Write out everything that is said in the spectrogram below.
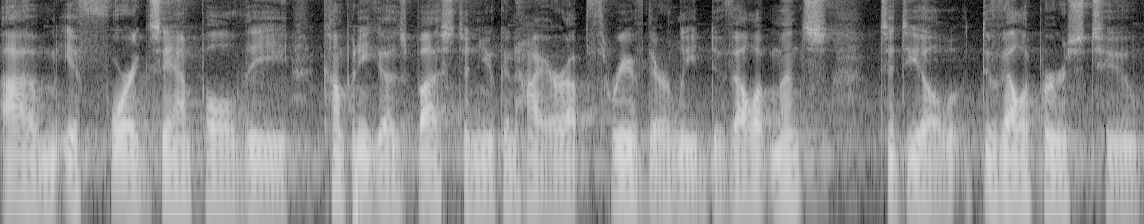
Um, if, for example, the company goes bust and you can hire up three of their lead developments to deal developers to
